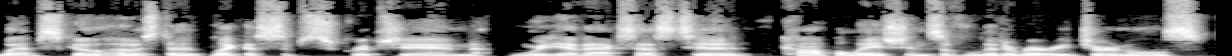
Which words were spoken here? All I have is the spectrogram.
EBSCOhost, a, like a subscription where you have access to compilations of literary journals.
